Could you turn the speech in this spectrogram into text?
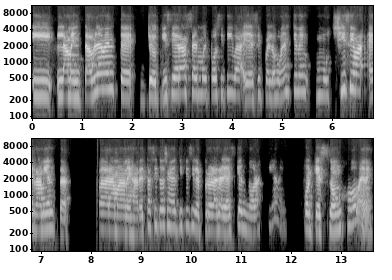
Y lamentablemente yo quisiera ser muy positiva y decir, pues los jóvenes tienen muchísimas herramientas para manejar estas situaciones difíciles, pero la realidad es que no las tienen porque son jóvenes.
